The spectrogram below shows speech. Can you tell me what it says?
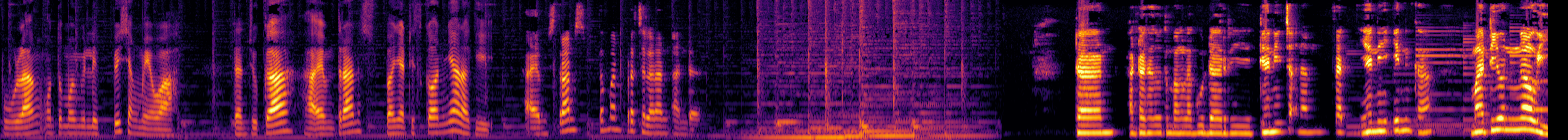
pulang untuk memilih bis yang mewah. Dan juga HM Trans banyak diskonnya lagi. HM Trans teman perjalanan Anda. Dan ada satu tembang lagu dari Denny Caknan Fat Yeni Inka Madiun Ngawi.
